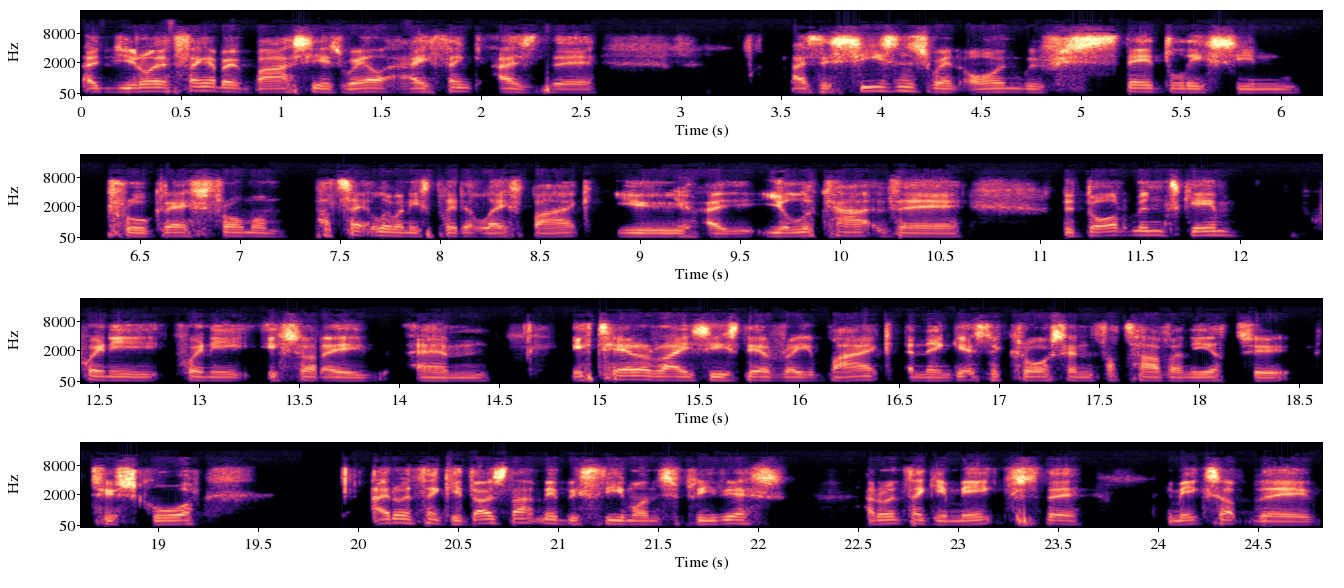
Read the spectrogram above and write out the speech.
Uh, you know, the thing about Bassey as well, I think as the as the seasons went on, we've steadily seen progress from him, particularly when he's played at left back. You yeah. uh, you look at the the Dortmund game when he when he, he sort of um, he terrorises their right back and then gets the cross in for Tavernier to to score. I don't think he does that. Maybe three months previous, I don't think he makes the he makes up the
